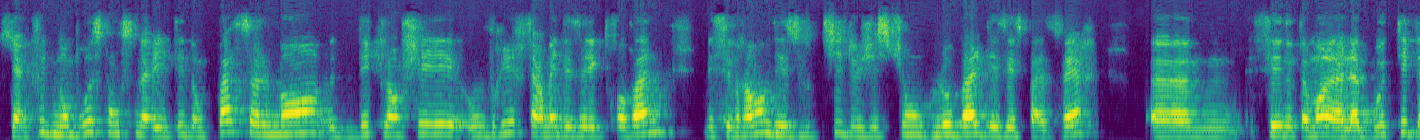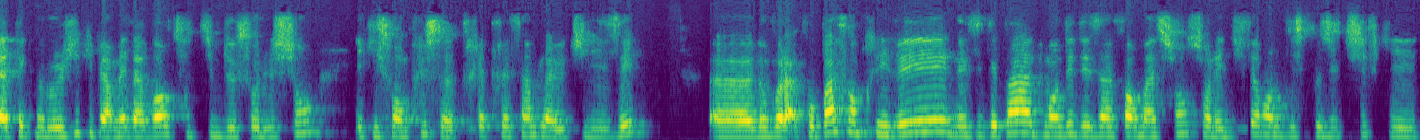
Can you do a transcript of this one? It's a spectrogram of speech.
qui incluent de nombreuses fonctionnalités. Donc, pas seulement déclencher, ouvrir, fermer des électrovannes, mais c'est vraiment des outils de gestion globale des espaces verts euh, c'est notamment la, beauté de la technologie qui permet d'avoir ce type de solutions et qui sont en plus très très simples à utiliser. Euh, donc voilà, il ne faut pas s'en priver. N'hésitez pas à demander des informations sur les différents dispositifs qui,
